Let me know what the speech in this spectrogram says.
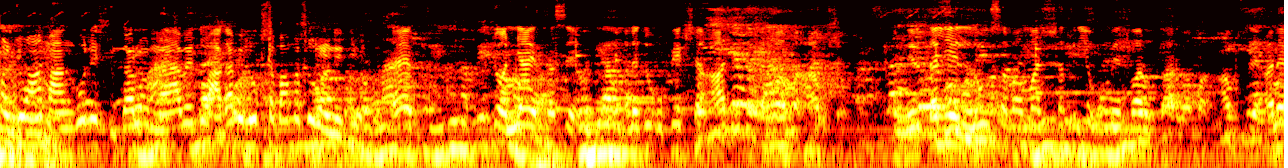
પણ જો આ માંગોને સ્વીકારવામાં ના આવે તો આગામી લોકસભામાં શું રણનીતિ સાહેબ જો અન્યાય થશે અને જો ઉપેક્ષા આ રીતે કરવામાં આવશે નિર્દલીય લોકસભામાં ક્ષત્રિય ઉમેદવાર ઉતારવામાં આવશે અને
